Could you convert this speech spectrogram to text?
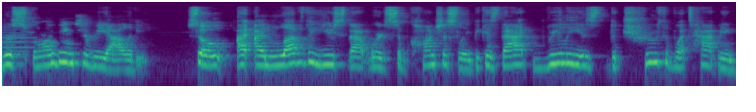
responding to reality. So I, I, love the use of that word subconsciously because that really is the truth of what's happening.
